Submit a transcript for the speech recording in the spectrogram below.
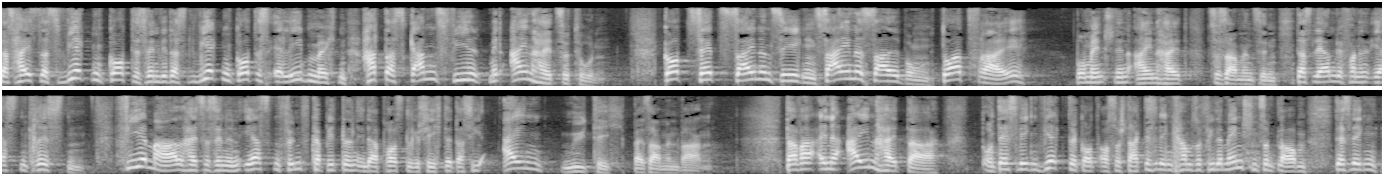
Das heißt, das Wirken Gottes, wenn wir das Wirken Gottes erleben möchten, hat das ganz viel mit Einheit zu tun. Gott setzt seinen Segen, seine Salbung dort frei, wo Menschen in Einheit zusammen sind. Das lernen wir von den ersten Christen. Viermal heißt es in den ersten fünf Kapiteln in der Apostelgeschichte, dass sie einmütig beisammen waren. Da war eine Einheit da. Und deswegen wirkte Gott auch so stark. Deswegen kamen so viele Menschen zum Glauben. Deswegen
